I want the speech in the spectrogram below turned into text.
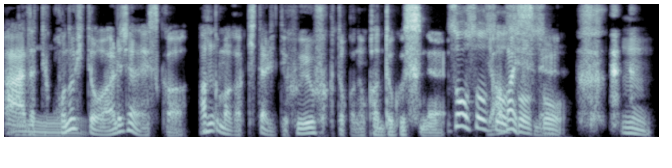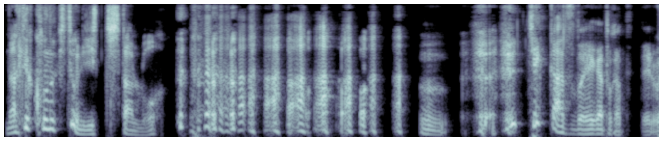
ああ、だってこの人はあれじゃないですか。うん悪魔が来たりって冬服とかの監督っすね。そうそうそうそうそう。っすねうん。なんでこの人にしたの？うん。チェッカーズの映画とか撮ってる。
